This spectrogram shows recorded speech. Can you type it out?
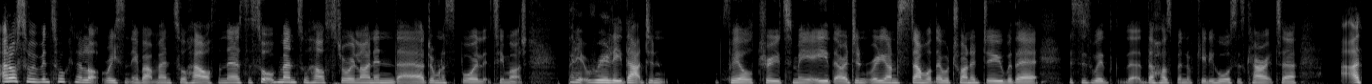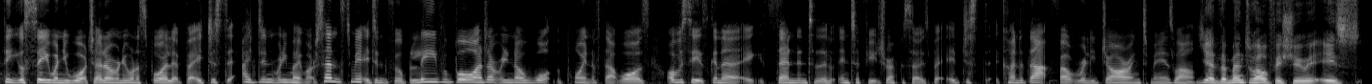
And also, we've been talking a lot recently about mental health, and there's a sort of mental health storyline in there. I don't want to spoil it too much, but it really that didn't feel true to me either. I didn't really understand what they were trying to do with it. This is with the, the husband of Keeley Hawes's character. I think you'll see when you watch it. I don't really want to spoil it, but it just I didn't really make much sense to me. It didn't feel believable. I don't really know what the point of that was. Obviously, it's going to extend into the into future episodes, but it just kind of that felt really jarring to me as well. Yeah, the mental health issue is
